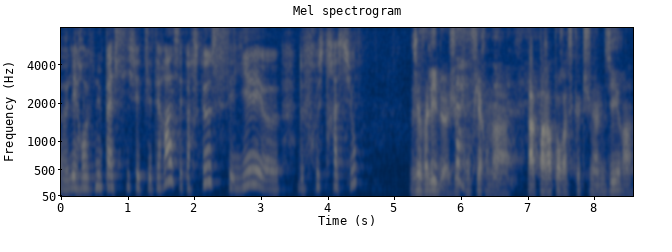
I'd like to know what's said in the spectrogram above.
euh, les revenus passifs, etc., c'est parce que c'est lié de frustration. Je valide, je confirme bah, par rapport à ce que tu viens de dire.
